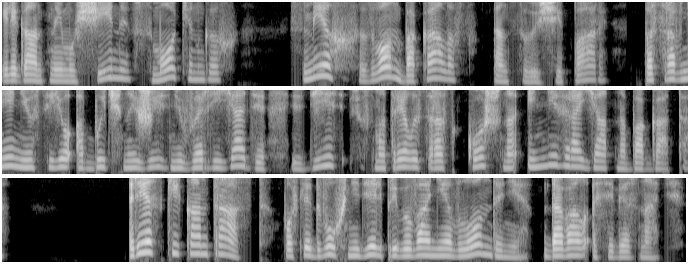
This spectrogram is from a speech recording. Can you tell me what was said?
элегантные мужчины в смокингах, смех, звон бокалов, танцующие пары. По сравнению с ее обычной жизнью в Эр-Рияде, здесь все смотрелось роскошно и невероятно богато. Резкий контраст после двух недель пребывания в Лондоне давал о себе знать.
